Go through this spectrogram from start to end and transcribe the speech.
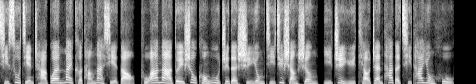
起诉检察官麦克唐纳写道：“普阿纳对受控物质的使用急剧上升，以至于挑战他的其他用户。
